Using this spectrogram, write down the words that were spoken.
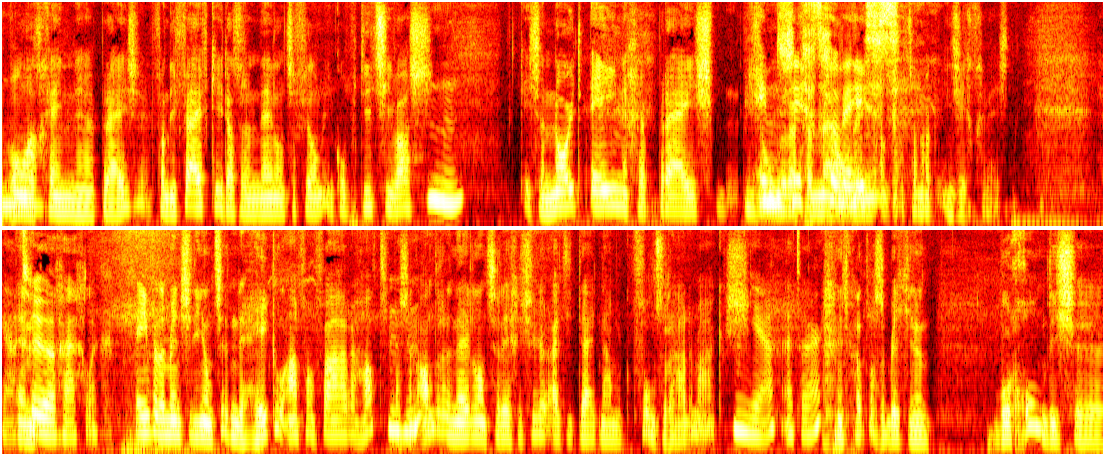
won het geen eh, prijzen. Van die vijf keer dat er een Nederlandse film in competitie was, Mhm. is er nooit enige prijs, bijzondere vermelding, geweest. of dan ook in zicht geweest. Ja, treurig eigenlijk. Een van de mensen die een ontzettende hekel aan Van Varen had, was Mhm. een andere Nederlandse regisseur uit die tijd, namelijk Fons Rademakers. Ja, uiteraard. Dat was een beetje een Bourgondische,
